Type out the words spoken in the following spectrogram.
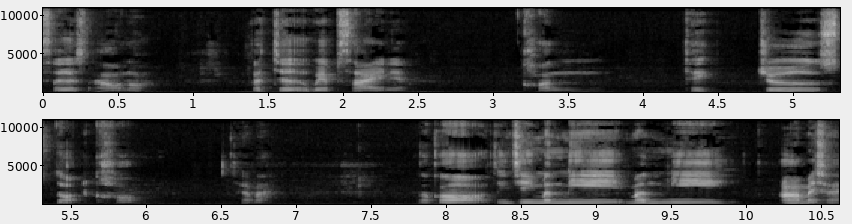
เซิร์ชเอาเนาะ ก็เจอเว็บไซต์เนี่ย contextures.com ใช่ปะแล้วก็จริงๆมันมีมันมีอ่าไม่ใช่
